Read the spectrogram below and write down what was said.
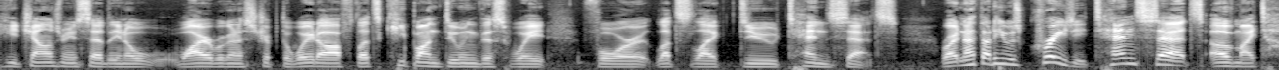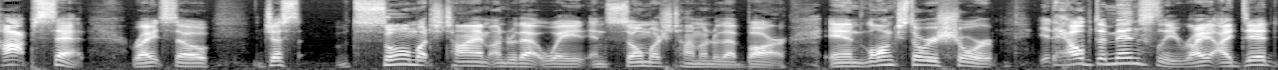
he challenged me and said, you know, why are we going to strip the weight off? Let's keep on doing this weight for let's like do 10 sets. Right? And I thought he was crazy. 10 sets of my top set, right? So just so much time under that weight and so much time under that bar. And long story short, it helped immensely, right? I did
